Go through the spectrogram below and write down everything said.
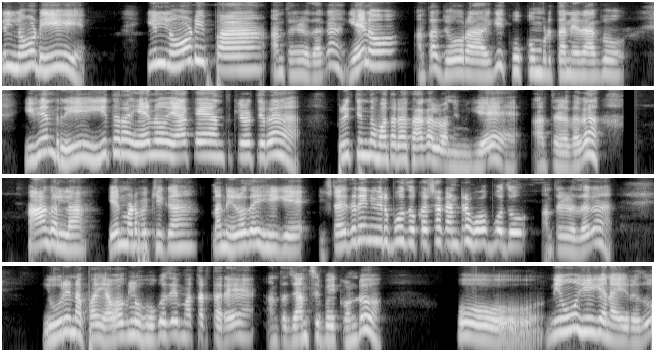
ಇಲ್ಲಿ ನೋಡಿ ಇಲ್ಲಿ ನೋಡಿಪ್ಪ ಅಂತ ಹೇಳಿದಾಗ, ಏನು? ಅಂತ ಜೋರಾಗಿ ಕೂಕೊಂಡ್ಬಿಡ್ತಾನೆ ರಾಘು. ಇದೇನ್ರಿ ಈ ತರ ಏನು, ಯಾಕೆ? ಅಂತ ಕೇಳ್ತೀರಾ? ಪ್ರೀತಿಯಿಂದ ಮಾತಾಡಕ್ ಆಗಲ್ವಾ ನಿಮ್ಗೆ? ಅಂತ ಹೇಳಿದಾಗ, ಆಗಲ್ಲ. ಏನ್ ಮಾಡ್ಬೇಕೀಗ? ನಾನು ಇರೋದೇ ಹೀಗೆ. ಇಷ್ಟ ಇದ್ರೆ ನೀವು ಇರ್ಬೋದು, ಕಷ್ಟ ಕಂಡ್ರೆ ಹೋಗ್ಬೋದು. ಅಂತ ಹೇಳಿದಾಗ, ಇವ್ರೇನಪ್ಪ ಯಾವಾಗ್ಲೂ ಹೋಗೋದೇ ಮಾತಾಡ್ತಾರೆ? ಅಂತ ಜಾನ್ಸಿ ಬೈಕೊಂಡು, ಓ, ನೀವು ಹೀಗೇನಾ ಇರೋದು?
